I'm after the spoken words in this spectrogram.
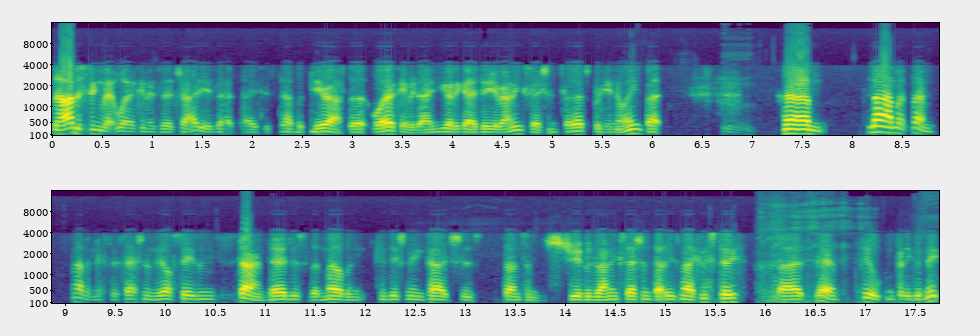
the hardest thing about working as a tradie is that they just have a beer after work every day, and you got to go do your running session. So that's pretty annoying. But um, no, I'm, I'm, I haven't missed a session in the off season. Darren Burgess, the Melbourne conditioning coach, has done some stupid running sessions that he's making us do. So yeah, feel in pretty good nick.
